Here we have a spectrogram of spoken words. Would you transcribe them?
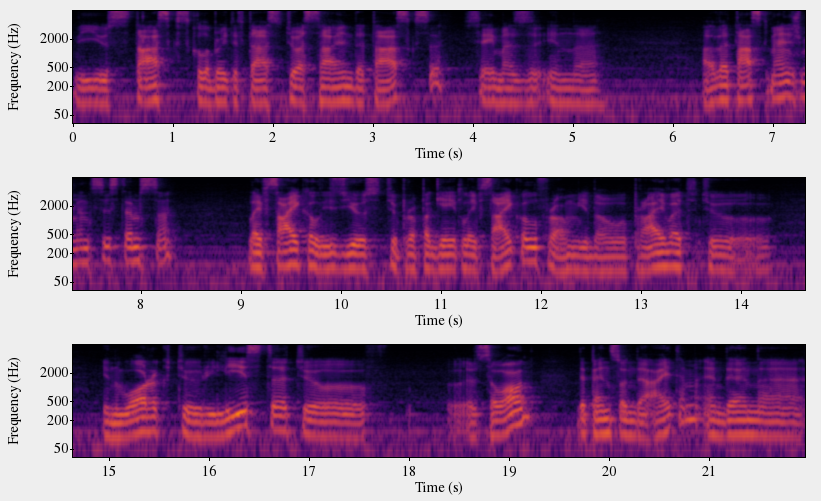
We use tasks, collaborative tasks to assign the tasks, same as in uh, other task management systems. Life cycle is used to propagate life cycle from you know private to in work to released to uh, so on depends on the item and then uh,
